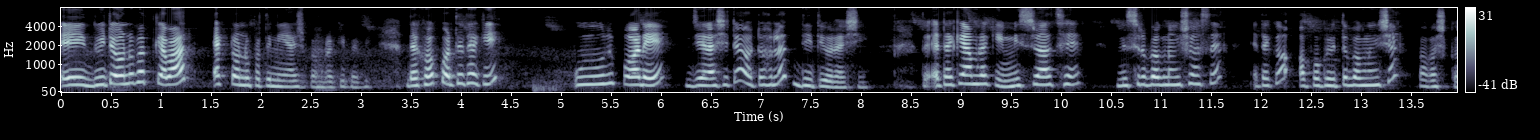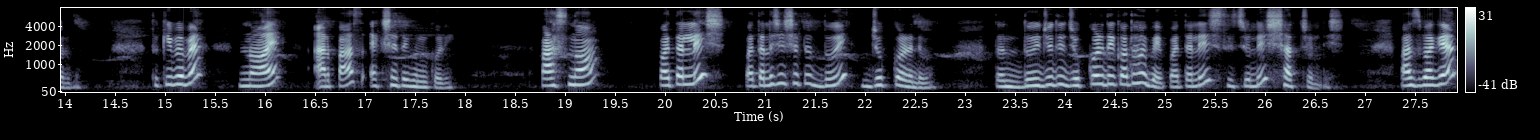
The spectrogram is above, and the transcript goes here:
এই দুইটা অনুপাতকে আবার একটা অনুপাতে নিয়ে আসব আমরা কীভাবে? দেখো, করতে থাকি, উর পরে যে রাশিটা, ওটা হলো দ্বিতীয় রাশি। তো এটাকে আমরা কি, মিশ্র আছে, মিশ্র ভগ্নাংশ আছে, এটাকে অপকৃত ভগ্নাংশে প্রকাশ করব। তো কীভাবে? নয় আর পাঁচ একসাথে গুণ করি। পাঁচ নং পঁয়তাল্লিশ, পঁয়তাল্লিশের সাথে দুই যোগ করে দেব। তো দুই যদি যোগ করে দিই কত হবে? পঁয়তাল্লিশ, ছেচল্লিশ, সাতচল্লিশ। পাঁচ ভাগের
